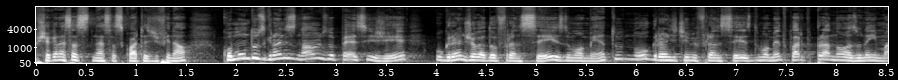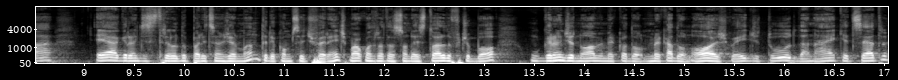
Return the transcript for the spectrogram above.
chega nessas, nessas quartas de final como um dos grandes nomes do PSG, o grande jogador francês do momento, no grande time francês do momento. Claro que para nós, o Neymar é a grande estrela do Paris Saint-Germain, não teria como ser diferente, maior contratação da história do futebol, um grande nome mercadológico aí de tudo, da Nike, etc.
